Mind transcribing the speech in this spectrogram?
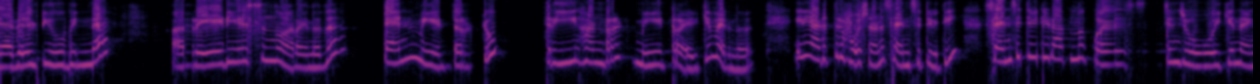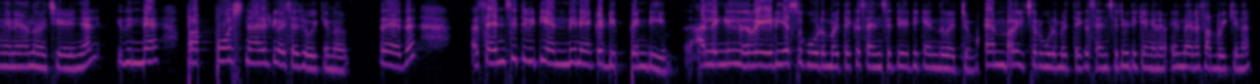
level ട്യൂബിന്റെ റേഡിയസ് എന്ന് പറയുന്നത് ten metre to three hundred metre ആയിരിക്കും വരുന്നത്. ഇനി അടുത്തൊരു പോർഷൻ ആണ് സെൻസിറ്റിവിറ്റി സെൻസിറ്റിവിറ്റിയുടെ അകത്തുനിന്ന് ക്വസ്റ്റ്യൻ ചോദിക്കുന്നത് എങ്ങനെയാന്ന് വെച്ച് കഴിഞ്ഞാൽ ഇതിന്റെ പ്രപ്പോർഷണാലിറ്റി വെച്ചാണ് ചോദിക്കുന്നത്. അതായത് സെൻസിറ്റിവിറ്റി എന്തിനെയൊക്കെ ഡിപ്പെൻഡ് ചെയ്യും? അല്ലെങ്കിൽ റേഡിയസ് കൂടുമ്പോഴത്തേക്ക് സെൻസിറ്റിവിറ്റിക്ക് എന്ത് പറ്റും? ടെമ്പറേച്ചർ കൂടുമ്പോഴത്തേക്ക് സെൻസിറ്റിവിറ്റിക്ക് എങ്ങനെ എന്താണ് സംഭവിക്കുന്നത്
